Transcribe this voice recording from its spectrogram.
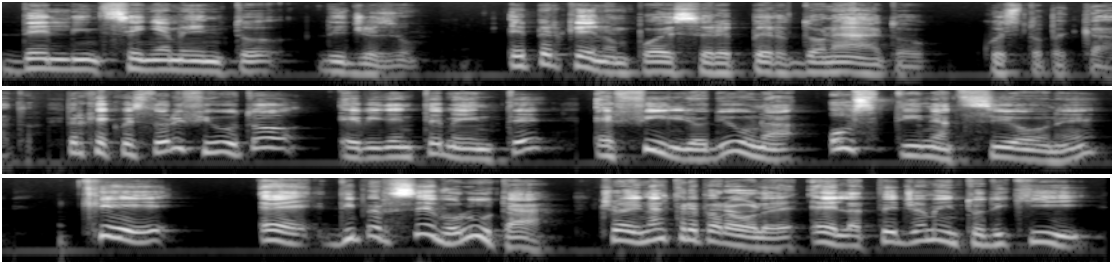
dell'insegnamento di Gesù. E perché non può essere perdonato questo peccato? Perché questo rifiuto evidentemente è figlio di una ostinazione che è di per sé voluta, cioè in altre parole è l'atteggiamento di chi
